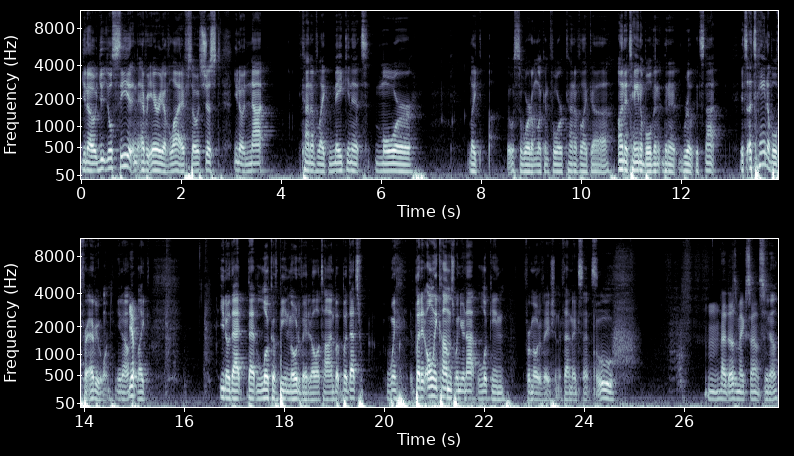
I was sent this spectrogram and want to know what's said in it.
you know you, you'll see it in every area of life. So it's just you know not kind of like making it more like what's the word I'm looking for? Kind of like uh, unattainable than, than it really. It's not. It's attainable for everyone. You know. Yep. Like. You know that that look of being motivated all the time, but but that's when. But it only comes when you're not looking for motivation. If that makes sense. ooh mm, that does make sense You know,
